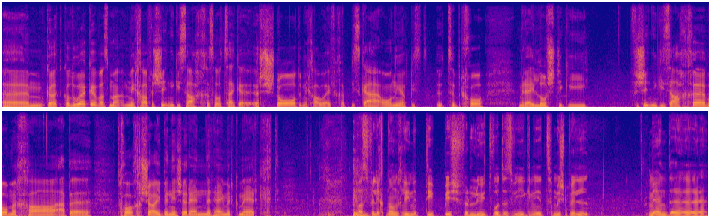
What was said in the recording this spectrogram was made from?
Ähm, geht schauen, was man, man kann verschiedene Sachen sozusagen erstehen oder man kann auch einfach etwas geben, ohne etwas zu bekommen. Wir haben lustige verschiedene Sachen, die man kann. Eben, die Kochscheibe ist ein Renner, haben wir gemerkt. Was vielleicht noch ein kleiner Tipp ist für Leute, die das wie irgendwie zum Beispiel, wir haben äh,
